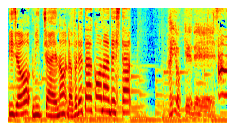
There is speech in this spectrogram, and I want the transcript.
以上、みっちゃんへのラブレターコーナーでした。はい、OK です。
